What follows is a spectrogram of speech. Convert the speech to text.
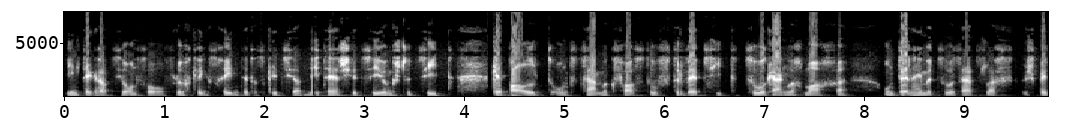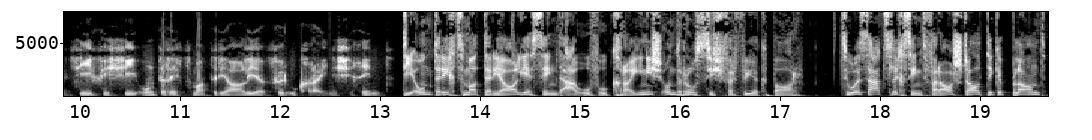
Integration von Flüchtlingskindern, das gibt es ja nicht erst jetzt in jüngster Zeit, geballt und zusammengefasst auf der Website zugänglich machen und dann haben wir zusätzlich spezifische Unterrichtsmaterialien für ukrainische Kinder. Die Unterrichtsmaterialien sind auch auf Ukrainisch und Russisch verfügbar. Zusätzlich sind Veranstaltungen geplant,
